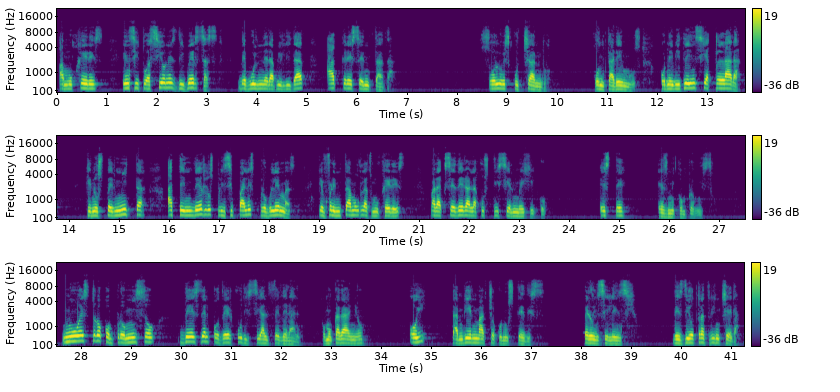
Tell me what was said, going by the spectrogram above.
a mujeres en situaciones diversas de vulnerabilidad acrecentada. Solo escuchando contaremos con evidencia clara que nos permita atender los principales problemas que enfrentamos las mujeres para acceder a la justicia en México. Este es mi compromiso. Nuestro compromiso desde el Poder Judicial Federal. Como cada año, hoy también marcho con ustedes, pero en silencio, desde otra trinchera,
